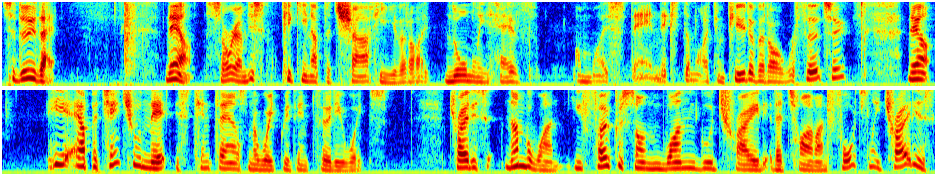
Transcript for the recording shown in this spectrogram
to do that. Now sorry I'm just picking up a chart here that I normally have on my stand next to my computer that I'll refer to. Now here our potential net is 10,000 a week within 30 weeks. Traders number one you focus on one good trade at a time. Unfortunately traders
